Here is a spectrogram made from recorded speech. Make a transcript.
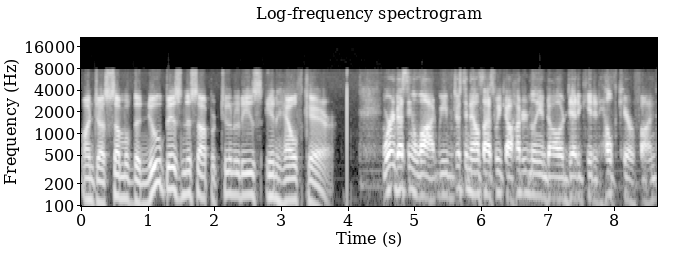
on just some of the new business opportunities in healthcare. We're investing a lot. We've just announced last week a $100 million dedicated healthcare fund.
